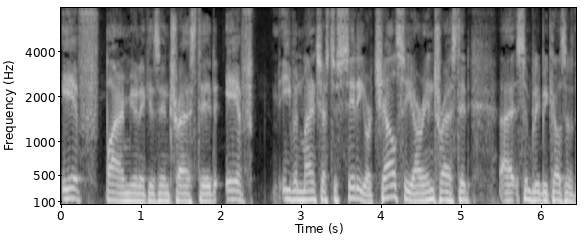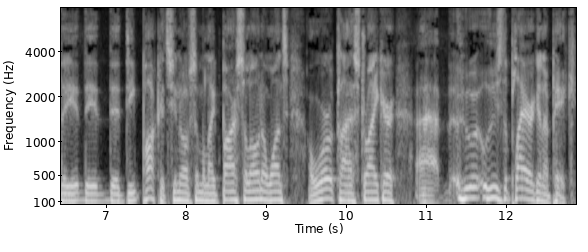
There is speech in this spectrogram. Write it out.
if Bayern Munich is interested, if even Manchester City or Chelsea are interested uh, simply because of the, the, the deep pockets. You know, if someone like Barcelona wants a world class striker, uh, who, who's the player going to pick?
